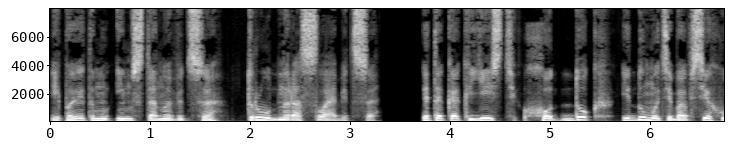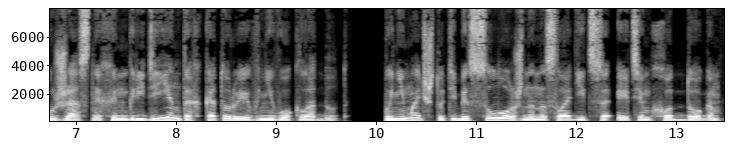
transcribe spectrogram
И поэтому им становится трудно расслабиться, это как есть хот-дог и думать обо всех ужасных ингредиентах, которые в него кладут. Понимать, что тебе сложно насладиться этим хот-догом,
